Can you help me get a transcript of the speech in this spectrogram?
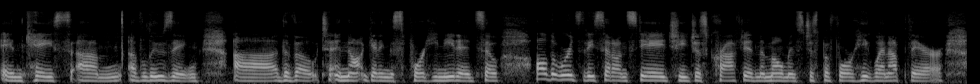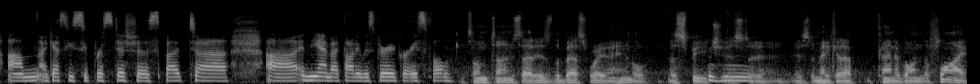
in case um, of losing uh, the vote and not getting the support he needed. So all the words that he said on stage, he just crafted in the moments just before he went up there. Um, I guess he's superstitious, but uh, uh, in the end, I thought he was very graceful. Sometimes that is the best way to handle a speech mm -hmm. is to is to make it up kind of on the fly.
